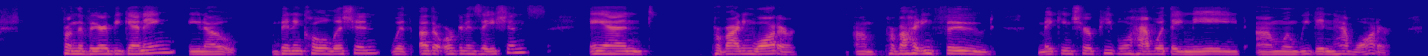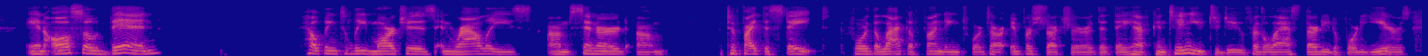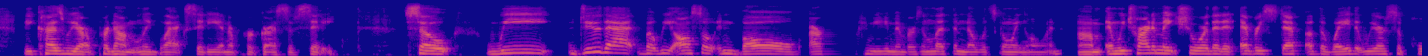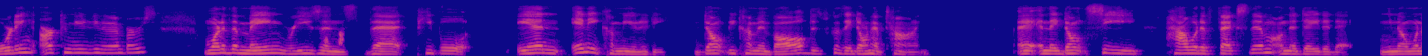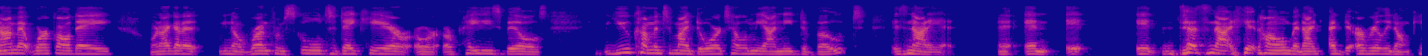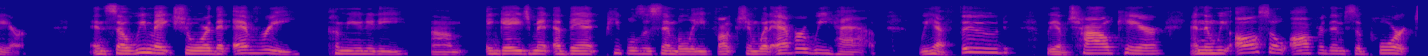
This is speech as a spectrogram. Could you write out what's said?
from the very beginning, you know, been in coalition with other organizations and providing water, um, providing food, making sure people have what they need um, when we didn't have water. And also then helping to lead marches and rallies um, centered um, to fight the state for the lack of funding towards our infrastructure that they have continued to do for the last 30 to 40 years because we are a predominantly Black city and a progressive city. So we do that, but we also involve our community members and let them know what's going on. Um, and we try to make sure that at every step of the way that we are supporting our community members. One of the main reasons that people in any community don't become involved is because they don't have time. a- And, they don't see how it affects them on the day to day. You know, when I'm at work all day, when I gotta, you know, run from school to daycare or, or pay these bills, you coming to my door telling me I need to vote is not it. And it, it does not hit home and I I really don't care. And so we make sure that every community um, engagement event, people's assembly function, whatever we have, we have food, we have childcare, and then we also offer them support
